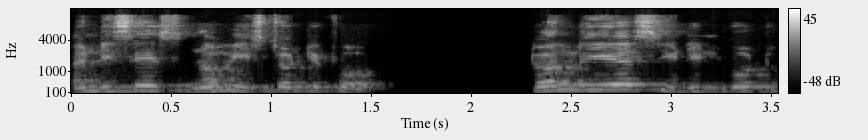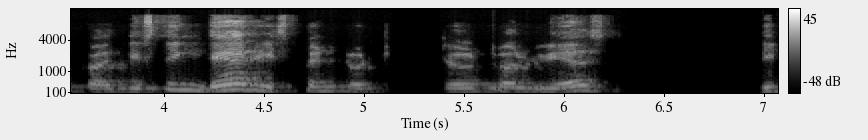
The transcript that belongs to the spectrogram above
and he says now he is 24 12 years he didn't go to this thing there he spent 20 12 years. The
